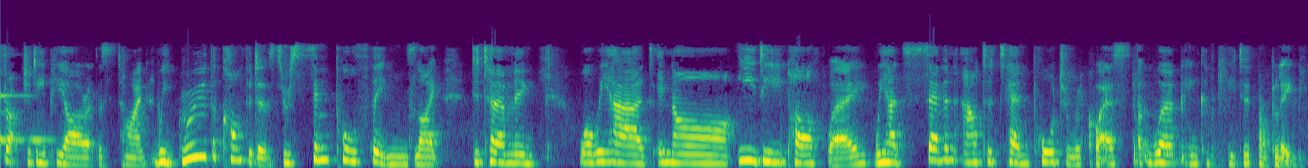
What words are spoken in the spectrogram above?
structured EPR at this time. We grew the confidence through simple things like determining well, we had in our ED pathway, we had seven out of 10 portal requests that weren't being completed properly.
